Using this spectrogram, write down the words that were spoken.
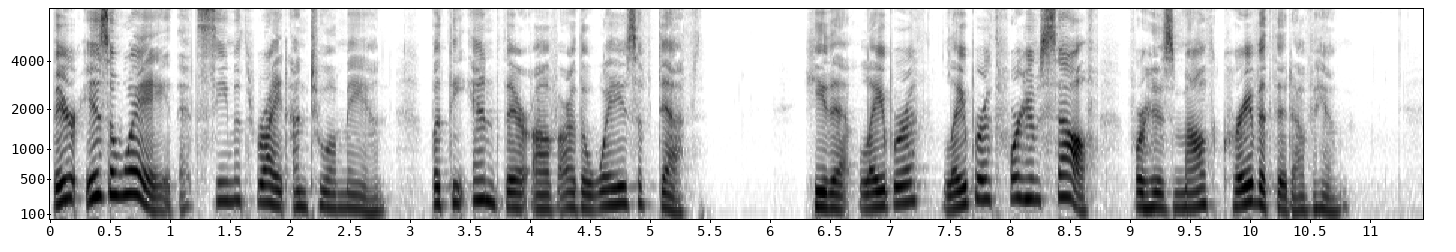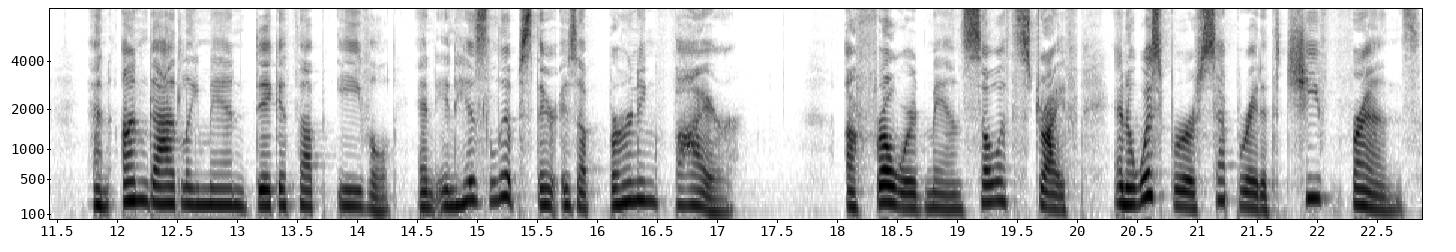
There is a way that seemeth right unto a man, but the end thereof are the ways of death. He that laboureth, laboureth for himself, for his mouth craveth it of him. An ungodly man diggeth up evil, and in his lips there is a burning fire. A froward man soweth strife, and a whisperer separateth chief friends.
